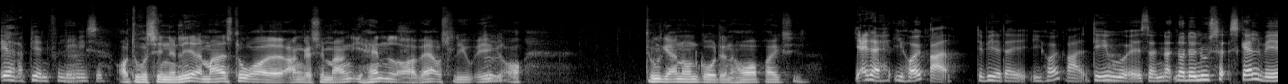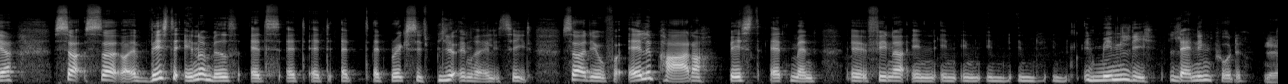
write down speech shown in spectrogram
eller der bliver en forlængelse. Ja. Og du har signaleret meget stor øh, engagement i handel og erhvervsliv, ikke? Mm. Og du vil gerne undgå den hårde Brexit? Ja da, i høj grad. Det vil jeg da i høj grad. Det er jo, altså, når, når det nu skal være, så, så hvis det ender med, at, at, at, at, at Brexit bliver en realitet, så er det jo for alle parter bedst, at man øh, finder en, en, en, en, en, en mindelig landing på det, ja.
